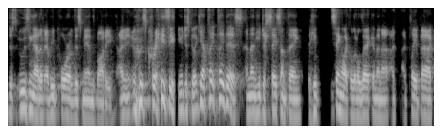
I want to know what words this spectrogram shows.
just oozing out of every pore of this man's body. I mean, it was crazy. He would just be like, "Yeah, play play this," and then he'd just say something. He'd sing like a little lick, and then I, I'd play it back.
